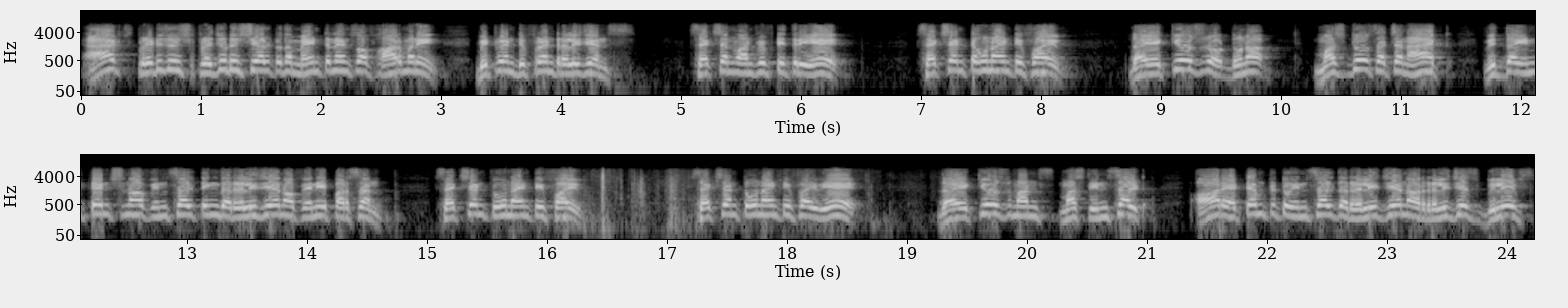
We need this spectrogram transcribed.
Acts prejudicial to the maintenance of harmony between different religions. Section 153A. Section 295. The accused do not, must do such an act with the intention of insulting the religion of any person. Section 295. Section 295A. The accused must, must insult or attempt to insult the religion or religious beliefs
